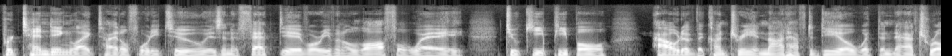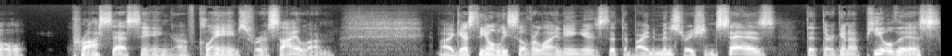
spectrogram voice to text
pretending like Title 42 is an effective or even a lawful way to keep people out of the country and not have to deal with the natural processing of claims for asylum. I guess the only silver lining is that the Biden administration says that they're going to appeal this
